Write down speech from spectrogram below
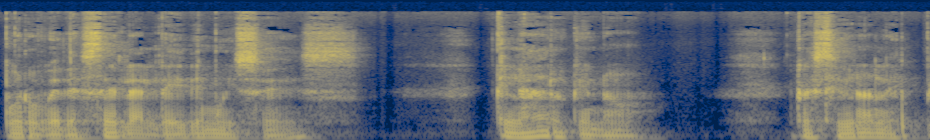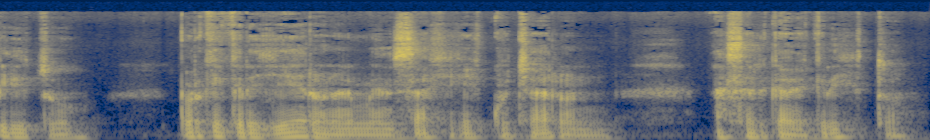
por obedecer la ley de Moisés? Claro que no. Recibieron al Espíritu porque creyeron el mensaje que escucharon acerca de Cristo.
